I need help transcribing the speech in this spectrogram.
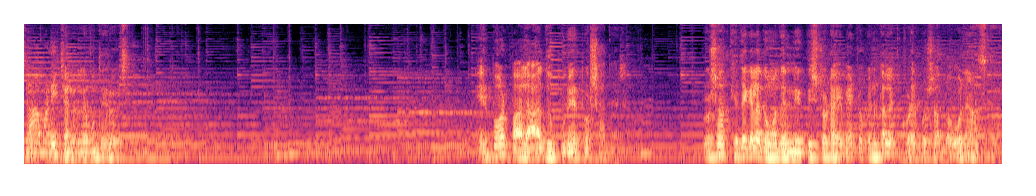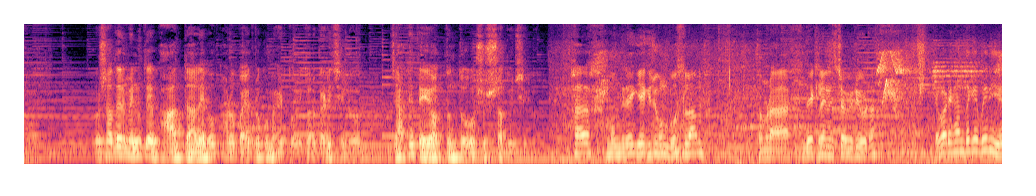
যা আমার এই চ্যানেলের মধ্যে রয়েছে। এরপর পালা দুপুরের প্রসাদের। প্রসাদ খেতে গেলে তোমাদের নির্দিষ্ট টাইমে টোকেন কালেক্ট করে প্রসাদ ভবনে আসতে হবে। প্রসাদের মেনুতে ভাত, ডাল এবং আরও কয়েক রকমের তরি তরকারি ছিল, যা খেতে অত্যন্ত সুস্বাদু ছিল। হ্যাঁ মন্দিরে গিয়ে কিছুক্ষণ বসলাম। তোমরা দেখলে নিশ্চয় ভিডিওটা। এবার এখান থেকে বেরিয়ে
